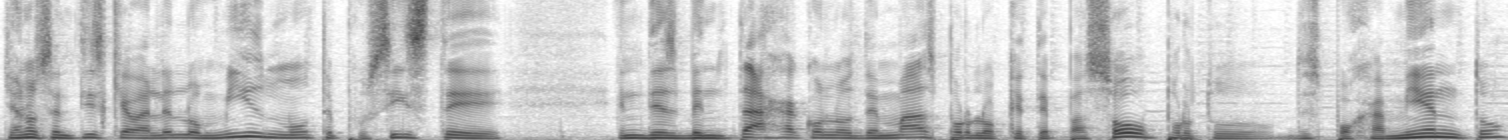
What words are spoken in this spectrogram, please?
Ya no sentís que valer lo mismo, te pusiste en desventaja con los demás por lo que te pasó, por tu despojamiento.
